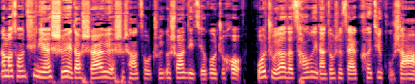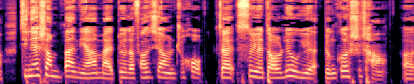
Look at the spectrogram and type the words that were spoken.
那么从去年十月到十二月，市场走出一个双底结构之后，我主要的仓位呢都是在科技股上啊。今年上半年买对了方向之后。在四月到六月，整个市场呃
